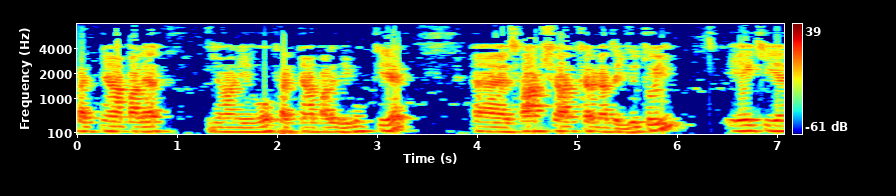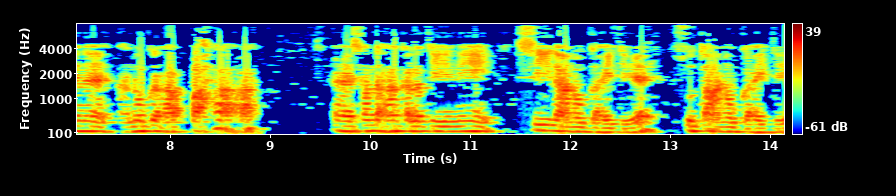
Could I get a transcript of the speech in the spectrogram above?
ප්‍රඥා ඵල ඥානිය හෝ ප්‍රඥා ඵල විමුක්තිය සාක්ෂාත් කරගත යුතුයි. ඒ කියන අනුග්‍රහ පහ සඳහන් කළ තියෙන්නේ සීල අනුග්‍රහිතය සුත අනුග්‍රහිතය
